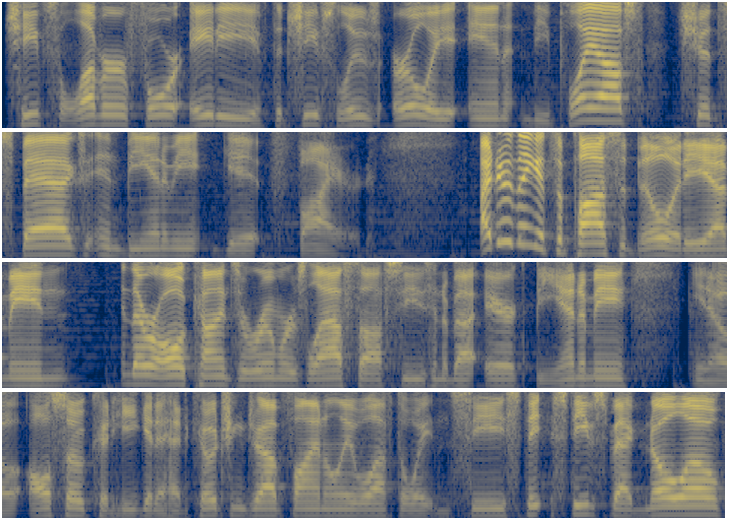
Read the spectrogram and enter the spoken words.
Chiefs lover 480. If the Chiefs lose early in the playoffs, should Spags and Bieniemy get fired? I do think it's a possibility. I mean, there were all kinds of rumors last offseason about Eric Bieniemy. You know, also, could he get a head coaching job finally? We'll have to wait and see. St- Steve Spagnuolo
